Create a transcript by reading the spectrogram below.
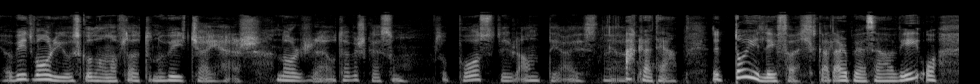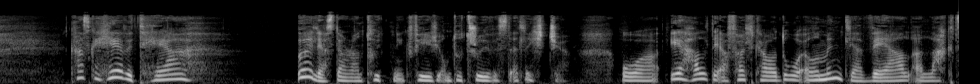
Ja, vi var jo skolan av fløten og vi tjei her, norre, og det virker som så positiv anti eisne. Akkurat det. Det er døylig folk at arbeida sammen vi, og kanskje hever til øyelig større en tøytning for om du trives det eller ikke. Og jeg halte at folk har då almindelig vel og lagt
